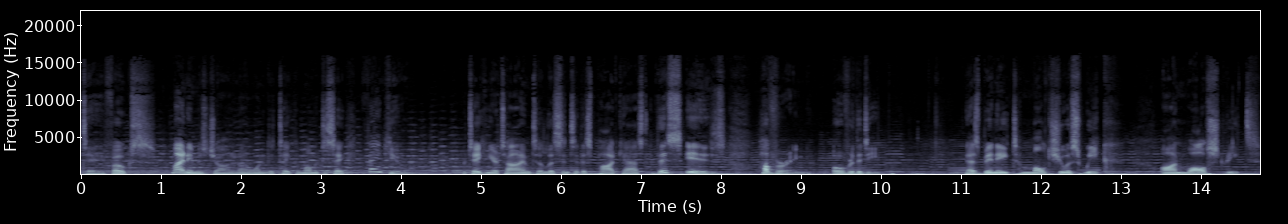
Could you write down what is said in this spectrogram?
day, folks. My name is John, and I wanted to take a moment to say thank you for taking your time to listen to this podcast. This is Hovering Over the Deep. It has been a tumultuous week on Wall Street.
